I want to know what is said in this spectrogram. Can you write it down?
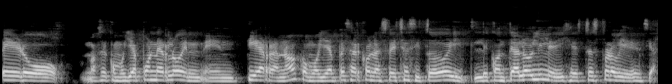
pero no sé, como ya ponerlo en, tierra, ¿no? Como ya empezar con las fechas y todo, y le conté a Loli y le dije, esto es providencial.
